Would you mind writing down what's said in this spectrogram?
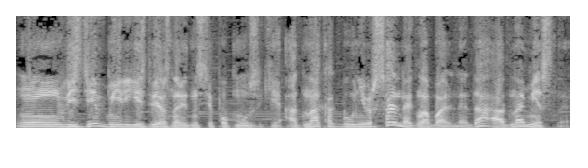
везде в мире есть две разновидности поп-музыки. Одна как бы универсальная, глобальная, да, а одна местная.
